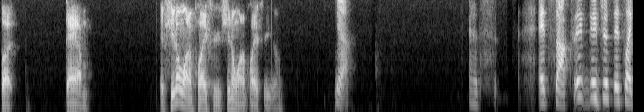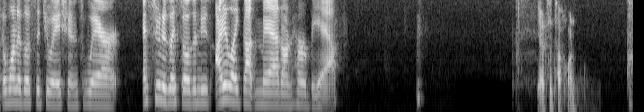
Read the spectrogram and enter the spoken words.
But damn. If she don't want to play for you, she don't want to play for you. Yeah. It's it sucks. It it just it's like one of those situations where as soon as I saw the news, I like got mad on her behalf. Yeah, it's a tough one. All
